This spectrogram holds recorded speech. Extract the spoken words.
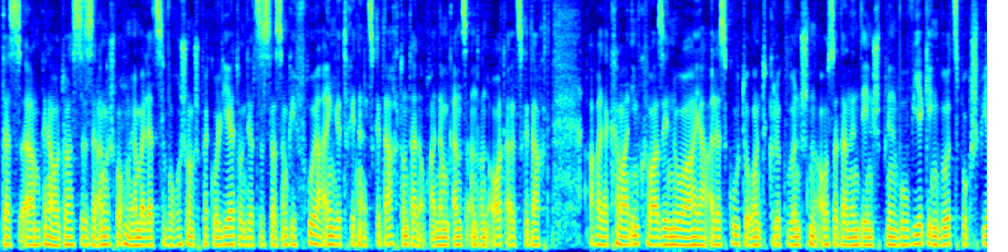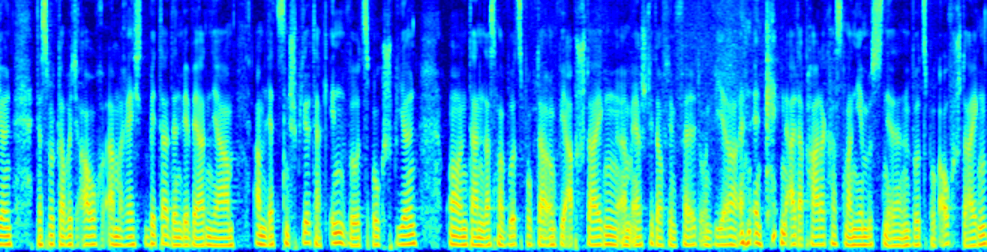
das, ähm, genau, du hast es ja angesprochen, wir haben ja letzte Woche schon spekuliert und jetzt ist das irgendwie früher eingetreten als gedacht und dann auch an einem ganz anderen Ort als gedacht. Aber da kann man ihm quasi nur ja alles Gute und Glück wünschen, außer dann in den Spielen, wo wir gegen Würzburg spielen. Das wird, glaube ich, auch ähm, recht bitter, denn wir werden ja am letzten Spieltag in Würzburg spielen und dann lassen wir Würzburg da irgendwie absteigen. Ähm, er steht auf dem Feld und wir in, in, in alter Paderkast-Manier müssten ja dann in Würzburg aufsteigen.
